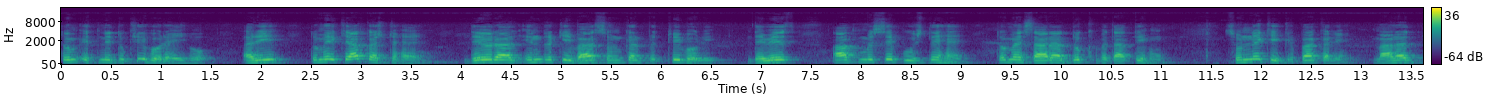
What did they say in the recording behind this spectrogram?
तुम इतनी दुखी हो रही हो? अरे, तुम्हें क्या कष्ट है? देवराज इंद्र की बात सुनकर पृथ्वी बोली देवेश, आप मुझसे पूछते हैं तो मैं सारा दुख बताती हूँ। सुनने की कृपा करें। नारद,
